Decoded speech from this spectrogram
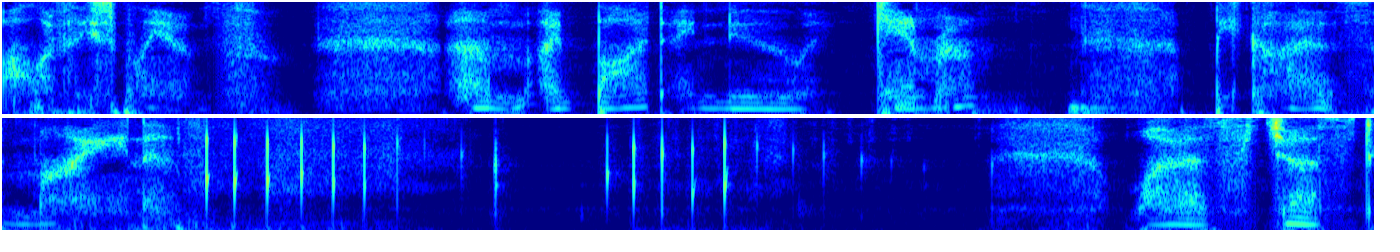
all of these plants. Um, I bought a new camera because mine was just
